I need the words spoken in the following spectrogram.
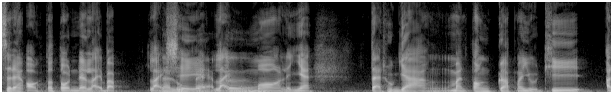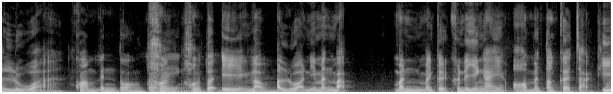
แสดงออกตัวตนได้หลายแบบหลายหลายเฉรูปดแบบหลายเออมุมมองอะไรเงี้ยแต่ทุกอย่างมันต้องกลับมาอยู่ที่อลัวความเป็นตัวของตัวของเองของตัวเองแล้วอืมอลัวนี่มันแบบ มันมันเกิดขึ้นได้ยังไง อ๋อ มันต้องเกิดจากที่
